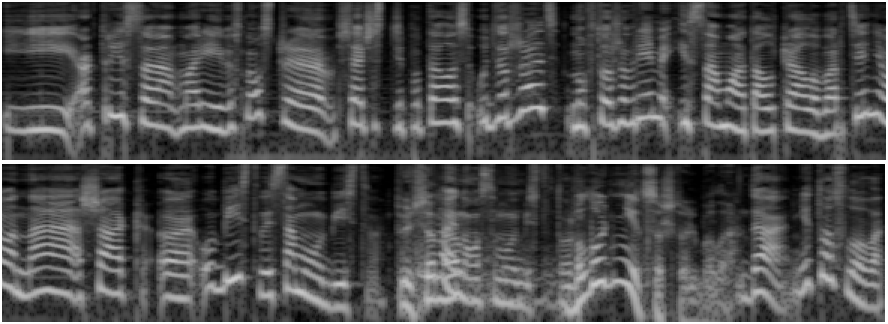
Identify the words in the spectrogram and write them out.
И актриса Мария Весновская всячески пыталась удержать, но в то же время и сама толкала Бартенева на шаг э, убийства и самоубийства. То есть Ну, она двойного самоубийства тоже. блудница, что ли, была? Да, не то слово.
